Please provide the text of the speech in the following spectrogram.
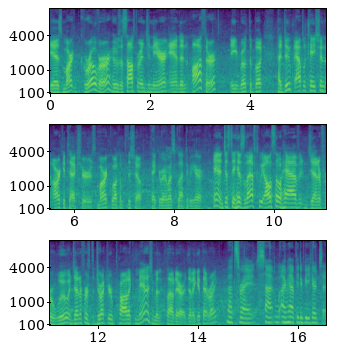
is Mark Grover, who's a software engineer and an author he wrote the book, Hadoop Application Architectures. Mark, welcome to the show. Thank you very much, glad to be here. And just to his left, we also have Jennifer Wu, and Jennifer's the Director of Product Management at Cloudera. Did I get that right? That's right, I'm happy to be here too.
